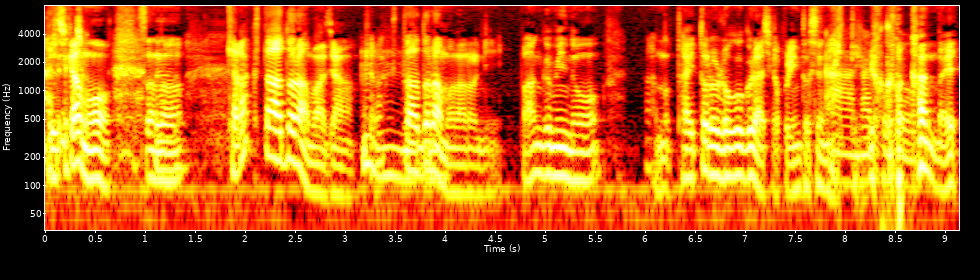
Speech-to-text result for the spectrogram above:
な でしかもそのキャラクタードラマじゃん。キャラクタードラマなのに番組のあのタイトルロゴぐらいしかプリントしてないっていうよくわかんない。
